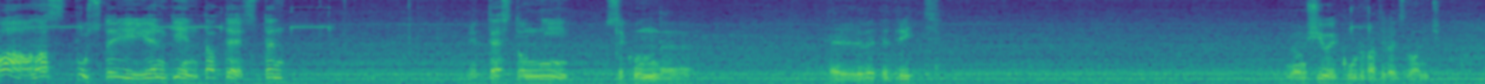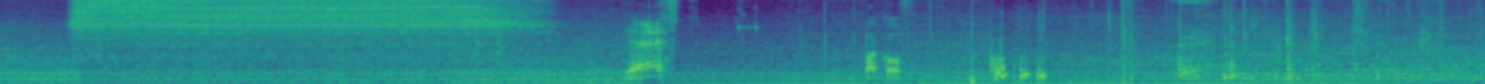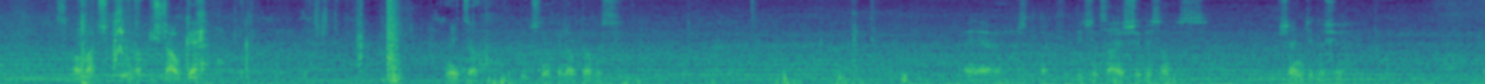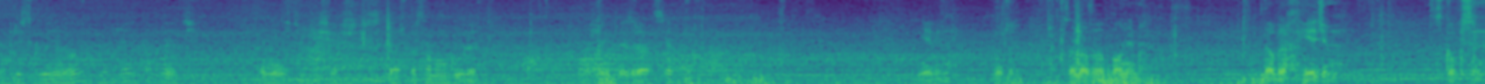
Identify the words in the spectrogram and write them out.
fan har spust egentligen testen. Vi testar om 9 sekunder. Helvete dritt. Mam curva, kurwa tyle dzwonić. Yes. Fuck off. Schować kurwa piszczałkę. No i co? Licznie ten autobus. Ja nie wiem, czy to tak faktycznie całe szyby są. Wszędzie to się opryskuje, no może i tak być. Ja nie gdzieś jeszcze aż po samą górę. Może i to jest racja. Nie wiem, może za nowe opony ma. Dobra, jedziemy z koksem.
